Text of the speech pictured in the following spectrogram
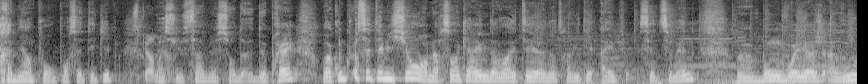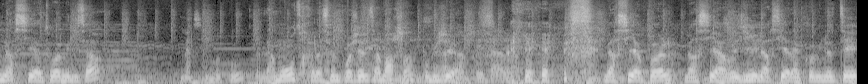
très bien pour, pour cette équipe. J'espère On va bien. suivre ça bien sûr de, de près. On va conclure cette émission en remerciant Karim d'avoir été euh, notre invité Hype cette semaine. Euh, bon voyage à vous. Merci à toi, Mélissa. Merci beaucoup. La montre, la semaine prochaine, ça marche, hein obligé. hein. Merci à Paul, merci à Rudy, merci à la communauté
